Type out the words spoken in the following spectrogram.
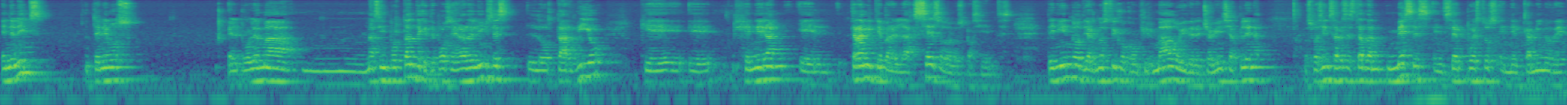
En el IMSS tenemos el problema mm, más importante que te puedo señalar del IMSS es lo tardío que eh, generan el trámite para el acceso de los pacientes. Teniendo diagnóstico confirmado y derecho a evidencia plena, los pacientes a veces tardan meses en ser puestos en el camino de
